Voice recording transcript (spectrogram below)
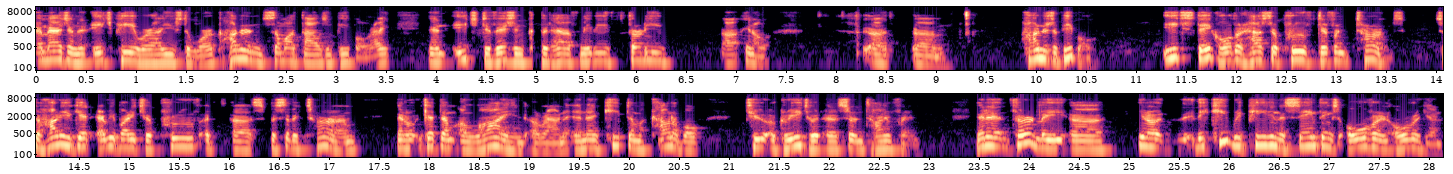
imagine an HP where I used to work, 100 and some odd thousand people, right? And each division could have maybe 30, uh, you know, uh, um, hundreds of people. Each stakeholder has to approve different terms. So how do you get everybody to approve a, a specific term and get them aligned around it, and then keep them accountable to agree to it at a certain time frame? And then thirdly, uh, you know, they keep repeating the same things over and over again.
